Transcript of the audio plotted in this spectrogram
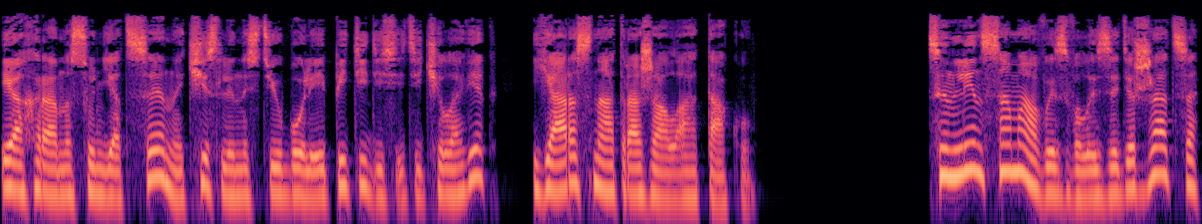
и охрана Сунь Яцена численностью более 50 человек яростно отражала атаку. Цинлин сама вызвалась задержаться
